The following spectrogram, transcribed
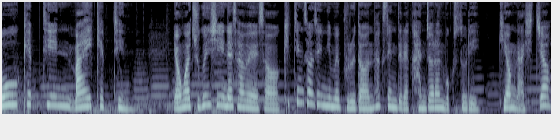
Oh captain my captain 영화 죽은 시인의 사회에서 키팅 선생님을 부르던 학생들의 간절한 목소리 기억나시죠?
